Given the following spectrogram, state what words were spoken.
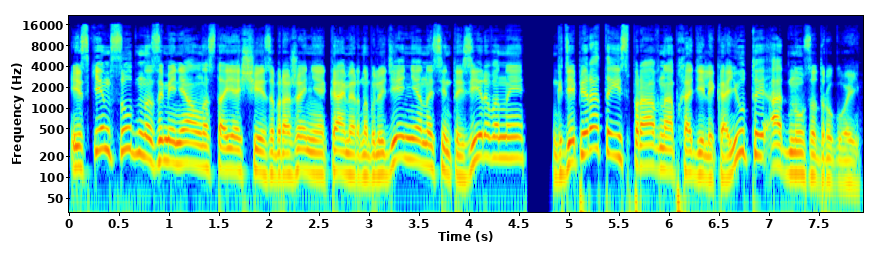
Искин судна заменял настоящее изображение камер наблюдения на синтезированные, где пираты исправно обходили каюты одну за другой.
